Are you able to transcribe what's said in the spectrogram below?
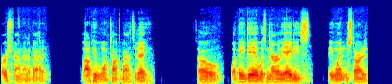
first found out about it. A lot of people won't talk about it today. So what they did was in the early 80s, they went and started,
